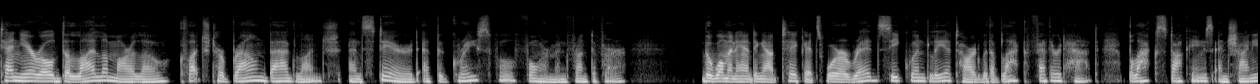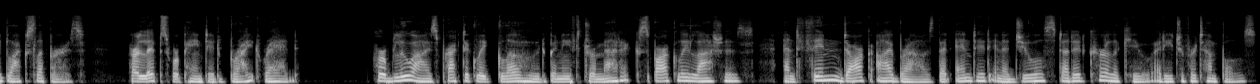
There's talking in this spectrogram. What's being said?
10 year old Delilah Marlow clutched her brown bag lunch and stared at the graceful form in front of her. The woman handing out tickets wore a red sequined leotard with a black feathered hat, black stockings, and shiny black slippers. Her lips were painted bright red. Her blue eyes practically glowed beneath dramatic, sparkly lashes and thin, dark eyebrows that ended in a jewel studded curlicue at each of her temples.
